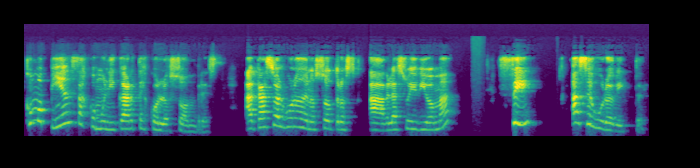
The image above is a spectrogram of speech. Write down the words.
¿Cómo piensas comunicarte con los hombres? ¿Acaso alguno de nosotros habla su idioma? Sí, aseguró Víctor.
